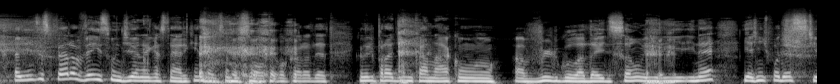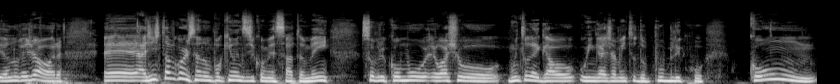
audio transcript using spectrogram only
a gente espera ver isso um dia, né, Castanheira? Quem sabe você não solta qualquer hora dessa. Quando ele parar de encanar com a vírgula da edição e, e, né, e a gente poder assistir, eu não vejo a hora. É, a gente tava conversando um pouquinho antes de começar também sobre como eu acho muito legal o engajamento do público com,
